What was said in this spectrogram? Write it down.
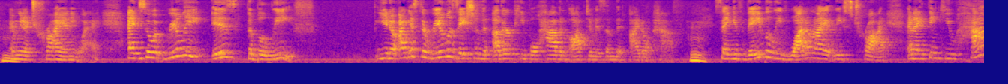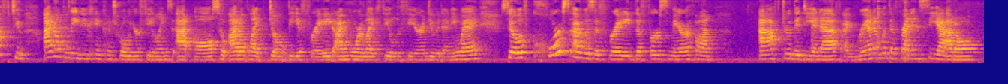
Hmm. I'm going to try anyway. And so it really is the belief you know, I guess the realization that other people have an optimism that I don't have. Hmm. Saying if they believe, why don't I at least try? And I think you have to. I don't believe you can control your feelings at all. So I don't like, don't be afraid. I'm more like, feel the fear and do it anyway. So of course I was afraid the first marathon after the DNF. I ran it with a friend in Seattle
